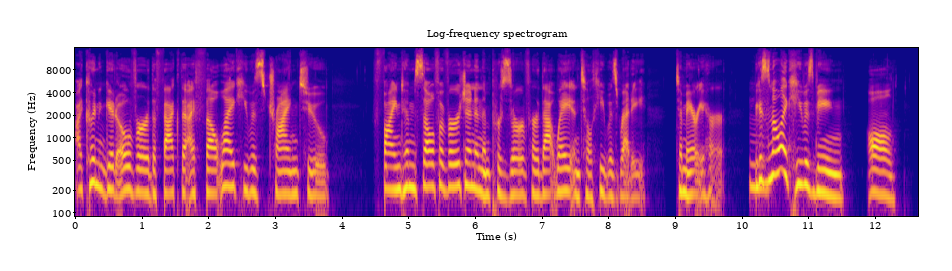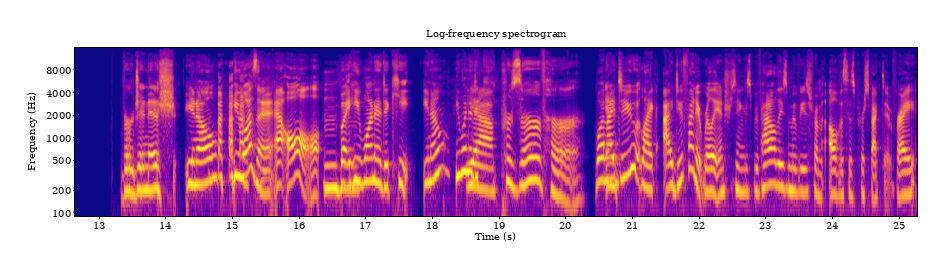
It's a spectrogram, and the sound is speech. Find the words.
I couldn't get over the fact that I felt like he was trying to find himself a virgin and then preserve her that way until he was ready to marry her. Because it's mm-hmm. not like he was being all virginish, you know? He wasn't at all. But he mm-hmm. wanted to keep, you know, he wanted Yeah. to preserve her. Well, and I do like I do find it really interesting because we've had all these movies from Elvis's perspective, right?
